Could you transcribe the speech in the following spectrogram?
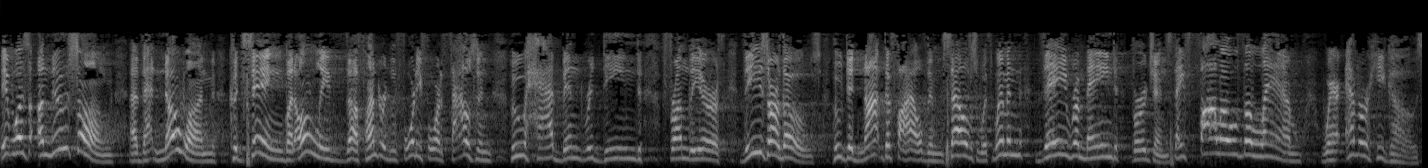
it was a new song uh, that no one could sing, but only the 144,000 who had been redeemed from the earth. These are those who did not defile themselves with women. They remained virgins. They follow the Lamb wherever he goes.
